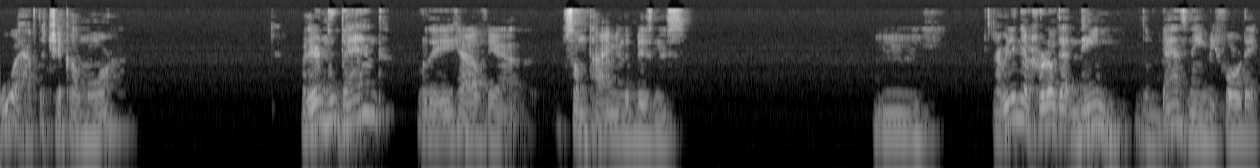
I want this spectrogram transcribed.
Ooh, I have to check out more. Are they a new band? Or they have, yeah, some time in the business? Mm, I really never heard of that name, the band's name before. They,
